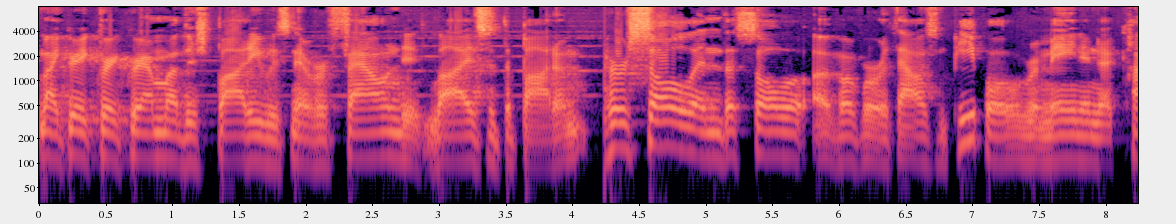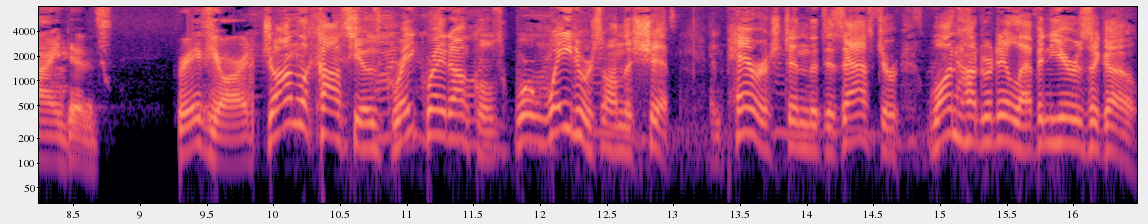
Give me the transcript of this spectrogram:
My great great grandmother's body was never found. It lies at the bottom. Her soul and the soul of over a thousand people remain in a kind of graveyard. John Locasio's great great uncles were waiters on the ship and perished in the disaster 111 years ago.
